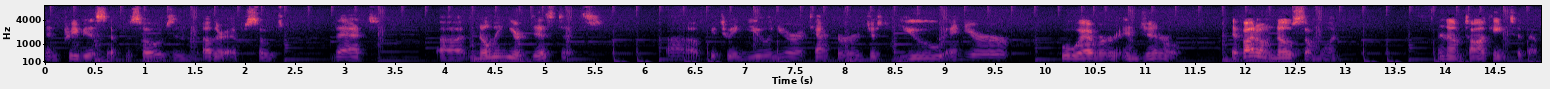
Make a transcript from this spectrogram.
in previous episodes and other episodes that uh, knowing your distance uh, between you and your attacker, or just you and your whoever in general. If I don't know someone and I'm talking to them,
